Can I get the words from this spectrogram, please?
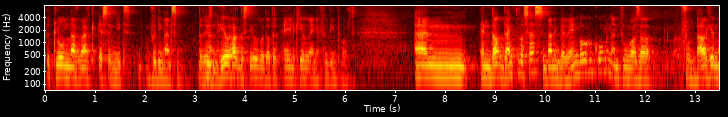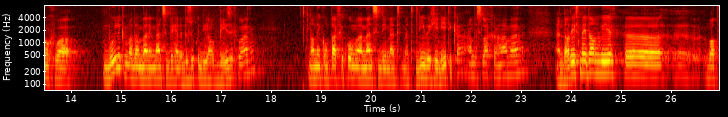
het loon naar werk is er niet voor die mensen. Dat is een heel harde stil, waar dat er eigenlijk heel weinig verdiend wordt. En in dat denkproces ben ik bij wijnbouw gekomen en toen was dat voor België nog wat moeilijk, maar dan ben ik mensen beginnen bezoeken die al bezig waren. Dan in contact gekomen met mensen die met, met nieuwe genetica aan de slag gegaan waren. En dat heeft mij dan weer uh, wat,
